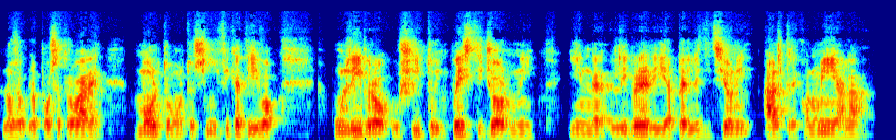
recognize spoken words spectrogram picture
lo, lo, possa trovare molto molto significativo. Un libro uscito in questi giorni in libreria per le edizioni Altra Economia, la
